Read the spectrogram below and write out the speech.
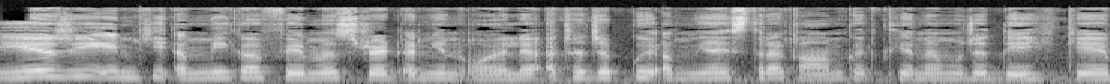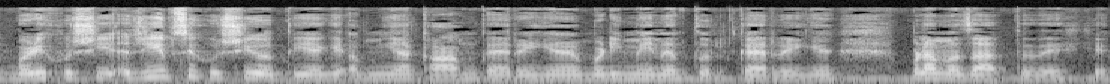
ये जी इनकी अम्मी का फ़ेमस रेड अनियन ऑयल है। अच्छा जब कोई अम्मियाँ इस तरह काम करती है ना, मुझे देख के बड़ी खुशी, अजीब सी खुशी होती है कि अम्मियाँ काम कर रही हैं, बड़ी मेहनत कर रही हैं, बड़ा मज़ा आता है देख के।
